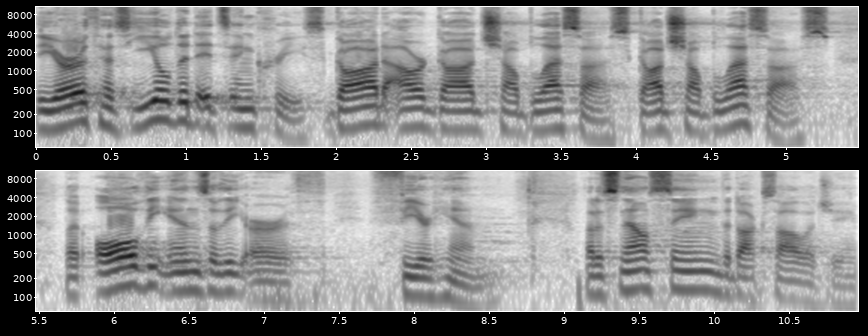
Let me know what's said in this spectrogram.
The earth has yielded its increase. God, our God, shall bless us. God shall bless us. Let all the ends of the earth fear him. Let us now sing the doxology.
